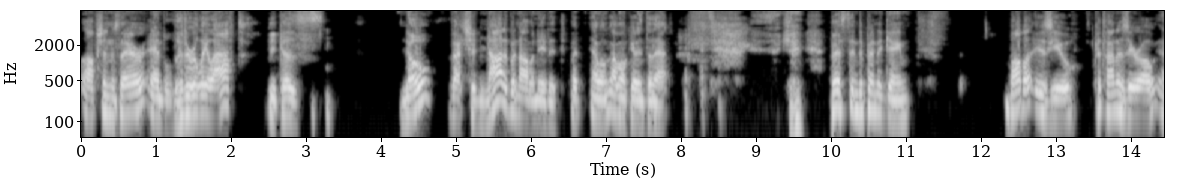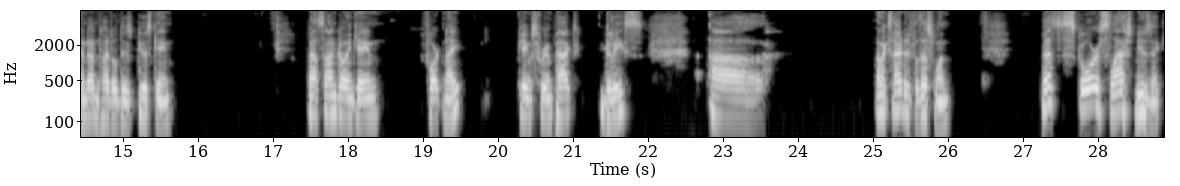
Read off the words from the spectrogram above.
options there and literally laughed because no, that should not have been nominated. But I won't. I won't get into that. okay. Best independent game: Baba is You, Katana Zero, and Untitled Goose- Game. Best ongoing game: Fortnite. Games for Impact: Gris. Uh, I'm excited for this one. Best score slash music:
